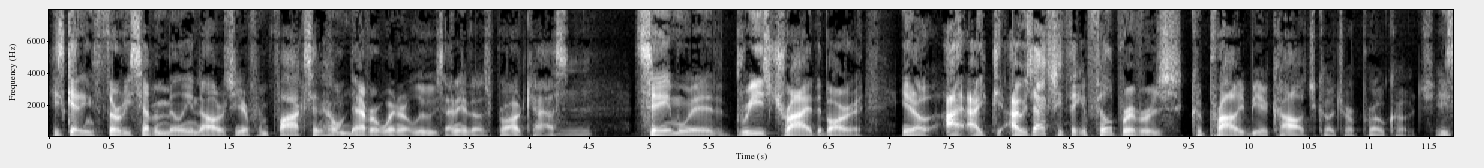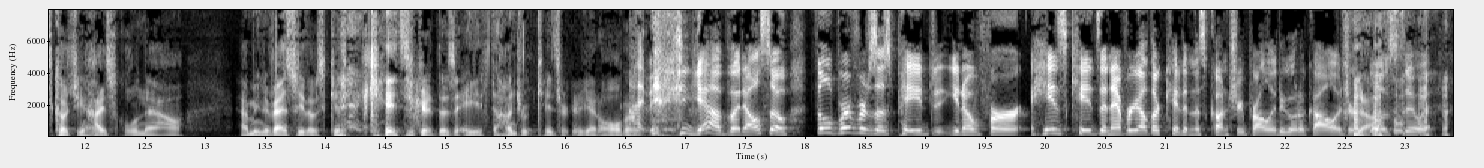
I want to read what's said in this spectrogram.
He's getting thirty-seven million dollars a year from Fox, and he'll never win or lose any of those broadcasts. Mm. Same with Brees. Tried the bar. You know, I, I I was actually thinking Philip Rivers could probably be a college coach or a pro coach. He's coaching high school now. I mean, eventually those kids, kids are gonna, those eight hundred kids are going to get older. I mean, yeah, but also Philip Rivers has paid, you know, for his kids and every other kid in this country probably to go to college or close to it.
